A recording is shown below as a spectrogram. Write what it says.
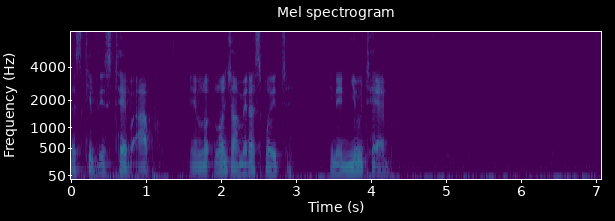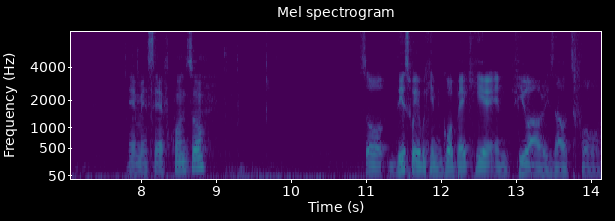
let's keep this tab up and launch our Metasploit in a new tab. MSF console. So this way we can go back here and view our results for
